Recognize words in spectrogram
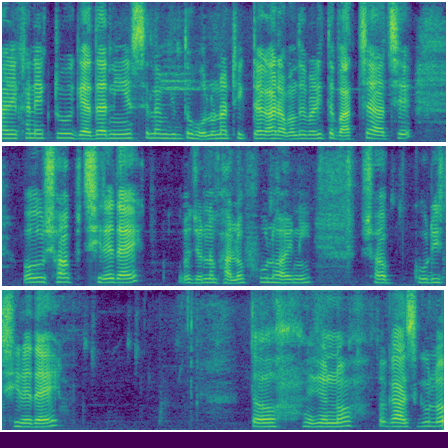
আর এখানে একটু গ্যাদা নিয়ে এসেছিলাম, কিন্তু হলো না ঠিকঠাক। আর আমাদের বাড়িতে বাচ্চা আছে, ও সব ছিঁড়ে দেয়। ওই জন্য ভালো ফুল হয়নি, সব কুড়ি ছিঁড়ে দেয়। তো এই জন্য তো গাছগুলো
